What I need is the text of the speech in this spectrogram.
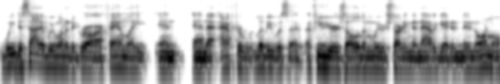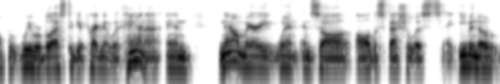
we decided we wanted to grow our family and and after Libby was a, a few years old and we were starting to navigate a new normal we were blessed to get pregnant with Hannah and now Mary went and saw all the specialists, even though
